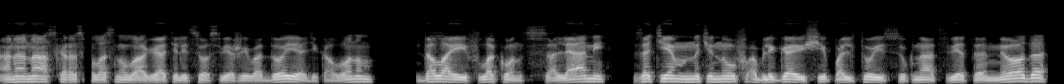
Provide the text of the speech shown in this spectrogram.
Она наскоро сполоснула Агате лицо свежей водой и одеколоном, дала ей флакон с солями, затем, натянув облегающее пальто из сукна цвета меда,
